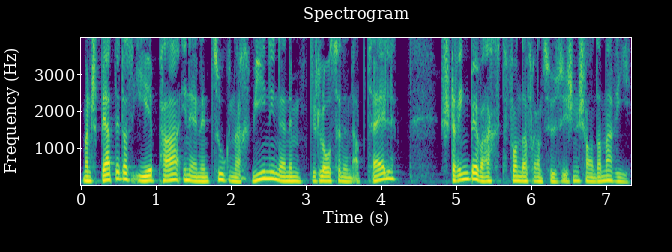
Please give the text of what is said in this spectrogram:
Man sperrte das Ehepaar in einen Zug nach Wien in einem geschlossenen Abteil, streng bewacht von der französischen Gendarmerie.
